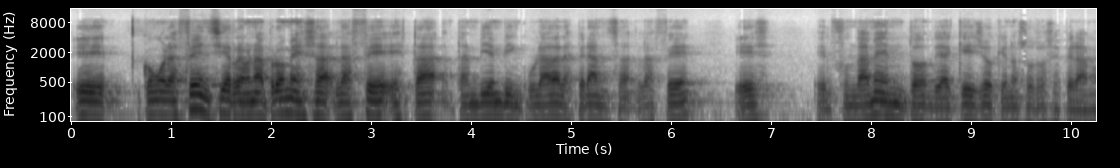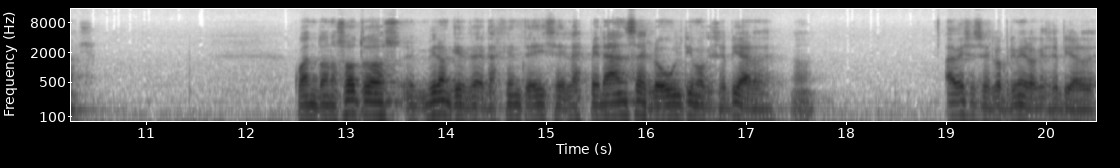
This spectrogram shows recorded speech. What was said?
Eh, como la fe encierra una promesa, la fe está también vinculada a la esperanza. La fe es el fundamento de aquello que nosotros esperamos. Cuando nosotros, eh, vieron que la gente dice, la esperanza es lo último que se pierde, A veces es lo primero que se pierde.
